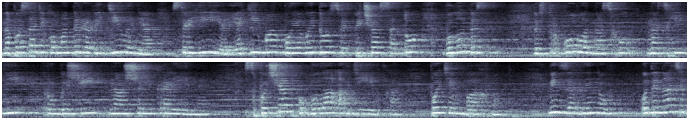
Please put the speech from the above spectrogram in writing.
на посаді командира відділення Сергія, який мав бойовий досвід під час АТО, було сху- на східні рубежі нашої країни. Спочатку була Авдіївка, потім Бахмут. Він загинув 11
